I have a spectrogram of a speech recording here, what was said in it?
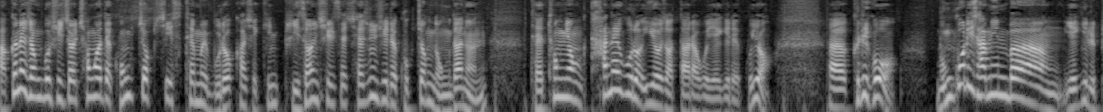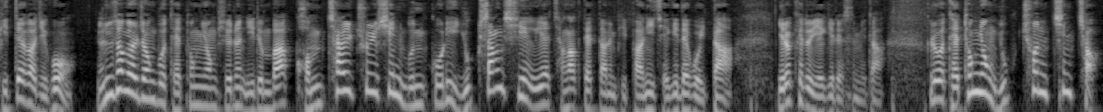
박근혜 정부 시절 청와대 공적 시스템을 무력화시킨 비선 실세 최순실의 국정농단은 대통령 탄핵으로 이어졌다라고 얘기를 했고요. 아, 그리고 문고리 3인방 얘기를 빗대가지고 윤석열 정부 대통령실은 이른바 검찰 출신 문고리 육상시에 의해 장악됐다는 비판이 제기되고 있다. 이렇게도 얘기를 했습니다. 그리고 대통령 육촌 친척,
